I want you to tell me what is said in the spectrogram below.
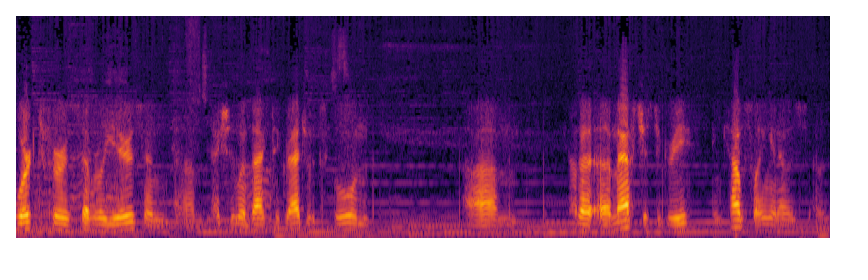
worked for several years, and um, actually went back to graduate school and um, got a, a master's degree in counseling, and I was I was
